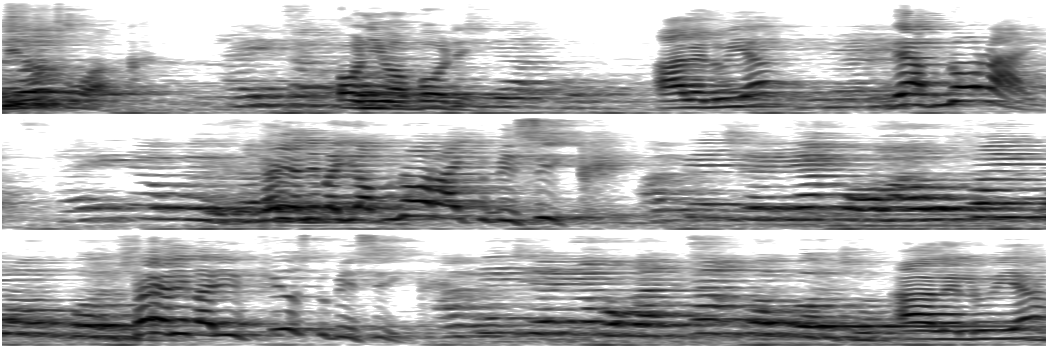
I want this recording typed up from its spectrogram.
may not work. on your body. Hallelujah. They have no right. Tell your neighbor, you have no right to be sick. Tell your neighbor, refuse to be sick. Hallelujah.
